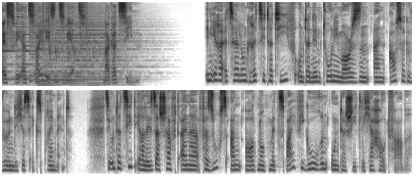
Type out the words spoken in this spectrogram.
SWR 2 Lesenswert Magazin in ihrer Erzählung Rezitativ unternimmt Toni Morrison ein außergewöhnliches Experiment. Sie unterzieht ihrer Leserschaft einer Versuchsanordnung mit zwei Figuren unterschiedlicher Hautfarbe.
